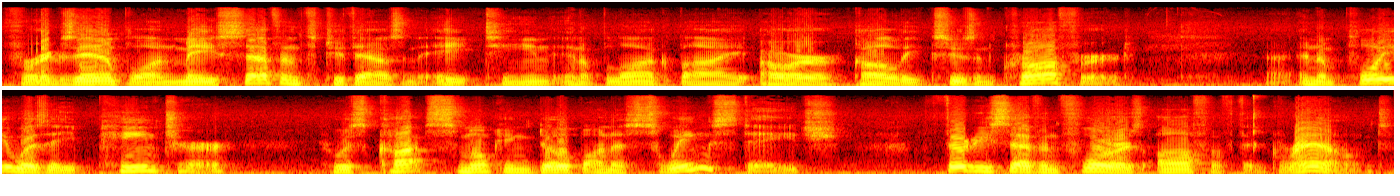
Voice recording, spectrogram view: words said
For example, on May 7, 2018, in a blog by our colleague Susan Crawford, uh, an employee was a painter who was caught smoking dope on a swing stage 37 floors off of the ground.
